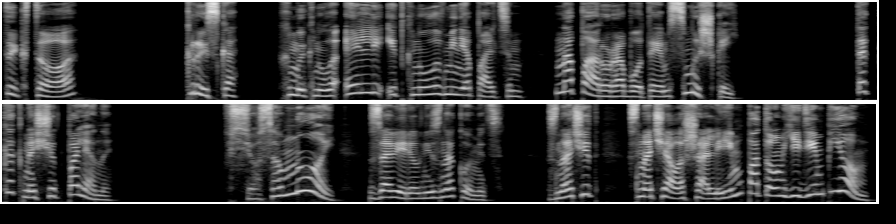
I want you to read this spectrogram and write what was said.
Ты кто?» «Крыска», — хмыкнула Элли и ткнула в меня пальцем. «На пару работаем с мышкой». «Так как насчет поляны?» «Все со мной!» — заверил незнакомец. «Значит, сначала шалим, потом едим-пьем».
